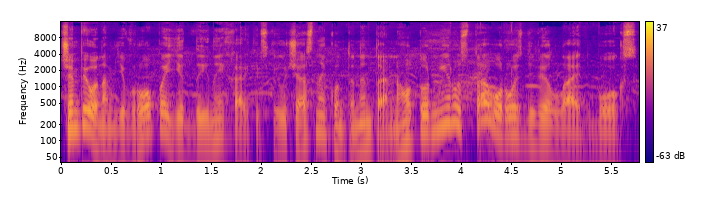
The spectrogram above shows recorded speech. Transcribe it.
Чемпіоном Європи єдиний харківський учасник континентального турніру став у розділі Лайтбокс.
